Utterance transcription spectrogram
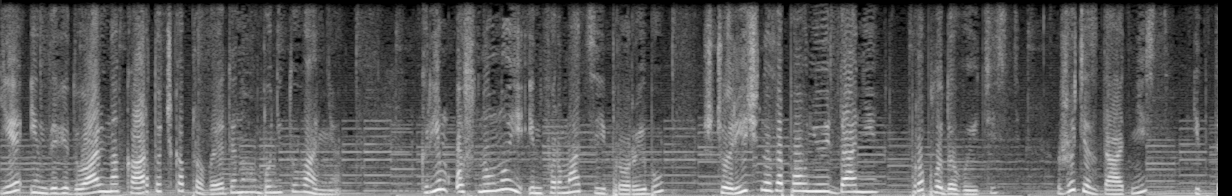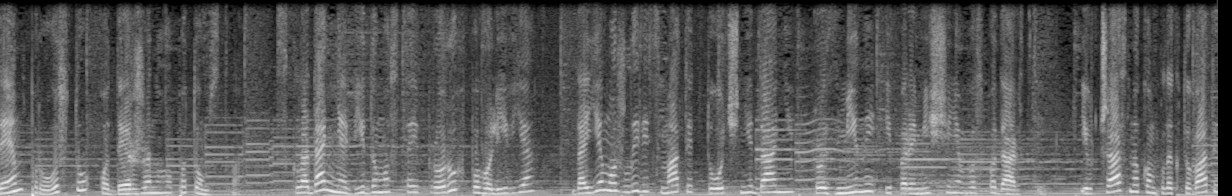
є індивідуальна карточка проведеного бонітування. Крім основної інформації про рибу, щорічно заповнюють дані про плодовитість, життєздатність і темп росту одержаного потомства. Складання відомостей про рух поголів'я дає можливість мати точні дані про зміни і переміщення в господарстві і вчасно комплектувати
